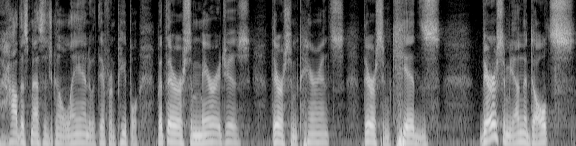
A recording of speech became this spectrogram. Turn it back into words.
how this message is going to land with different people, but there are some marriages, there are some parents, there are some kids, there are some young adults,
